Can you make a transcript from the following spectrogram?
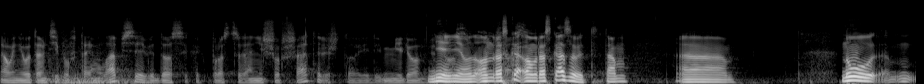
А у него там типа в таймлапсе видосы, как просто они шуршат или что? Или миллион Не, не, он, он, раска- он рассказывает, там, э, ну,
